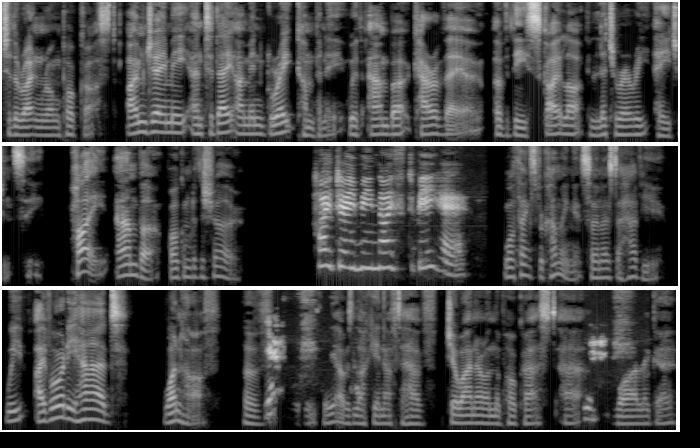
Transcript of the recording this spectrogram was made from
to the Write and Wrong podcast. I'm Jamie, and today I'm in great company with Amber Caraveo of the Skylark Literary Agency. Hi, Amber. Welcome to the show. Hi, Jamie. Nice to be here. Well, thanks for coming. It's so nice to have you. We I've already had one half of Yes. I was lucky enough to have Joanna on the podcast uh, Yes. a while ago.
